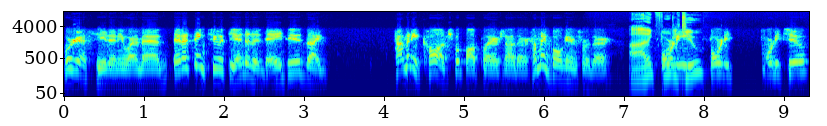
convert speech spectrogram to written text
we're gonna see it anyway, man. And I think too, at the end of the day, dude, like, how many college football players are there? How many bowl games were there? Uh, I think 42. 40, 42.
